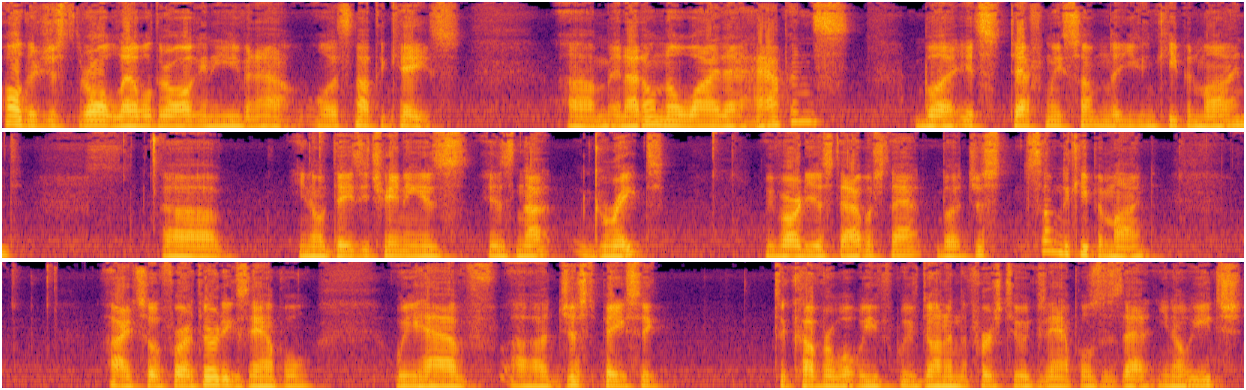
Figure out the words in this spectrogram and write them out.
oh, they're just, they're all level, they're all going to even out. Well, that's not the case. Um, and I don't know why that happens, but it's definitely something that you can keep in mind. Uh, you know, daisy chaining is, is not great. We've already established that, but just something to keep in mind. All right, so for our third example, we have uh, just basic to cover what we've we've done in the first two examples is that you know each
